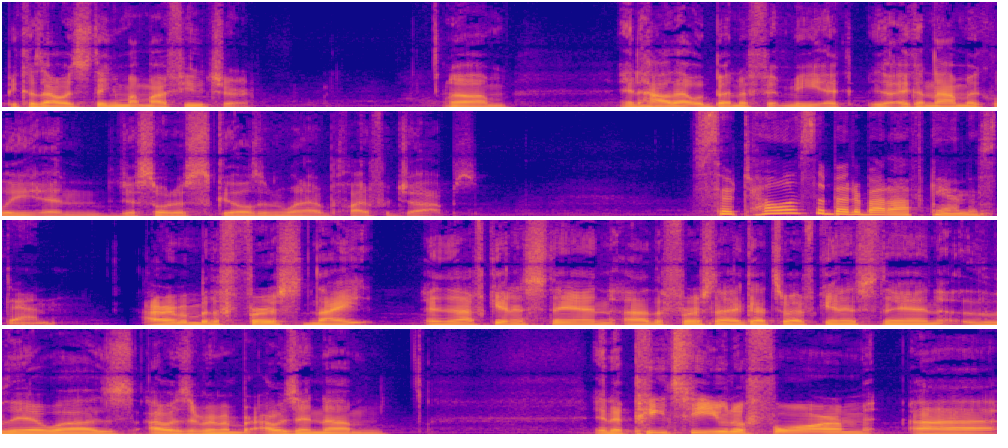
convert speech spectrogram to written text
because I was thinking about my future, um, and how that would benefit me you know, economically and just sort of skills and when I applied for jobs. So, tell us a bit about Afghanistan. I remember the first night in Afghanistan. Uh, the first night I got to Afghanistan, there was I was I remember I was in um in a PT uniform. Uh,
